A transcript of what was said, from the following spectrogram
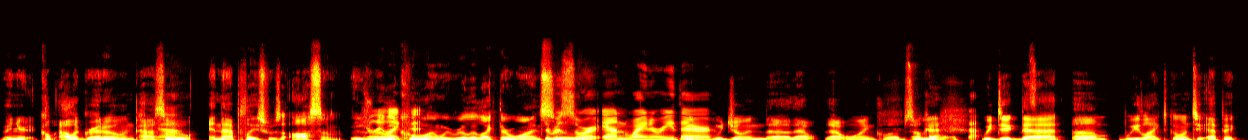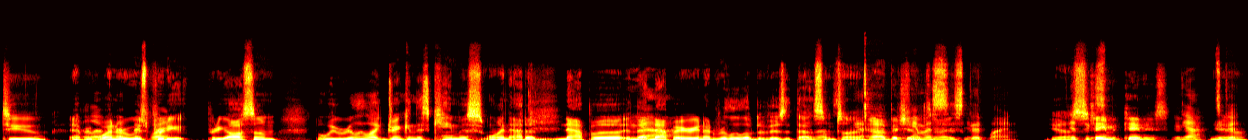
vineyard called Allegretto in Paso and that place was awesome. It was Really really, liked cool and we really liked their wine. It's a so resort and winery there. We, joined uh, that that wine club. So Okay. we, Like that. we dig that. Um, we liked going to Epic too. Epic Winery Epic was pretty wine. pretty awesome. But we really like drinking this Caymus wine out of Napa in that Yeah. Napa area, and I'd really love to visit that loves- sometime. yeah. Uh, I bet you that's Caymus nice, is yeah. good wine. Yeah. It's Yes. ex- Cam- Caymus. Okay. Yeah, it's yeah. good.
